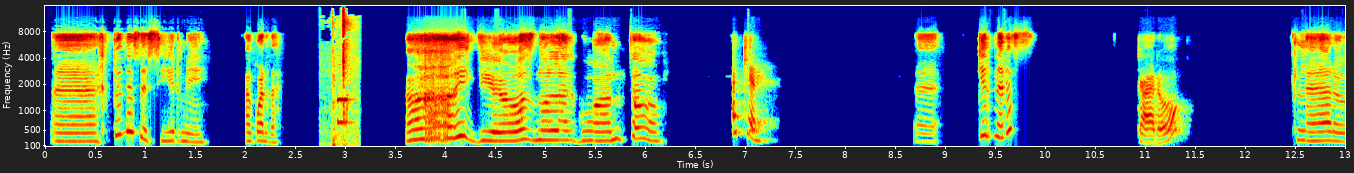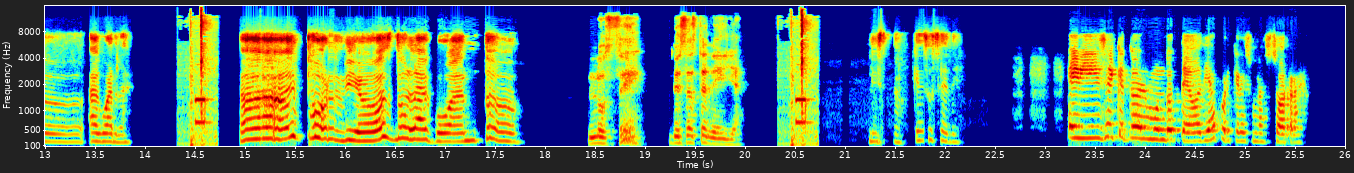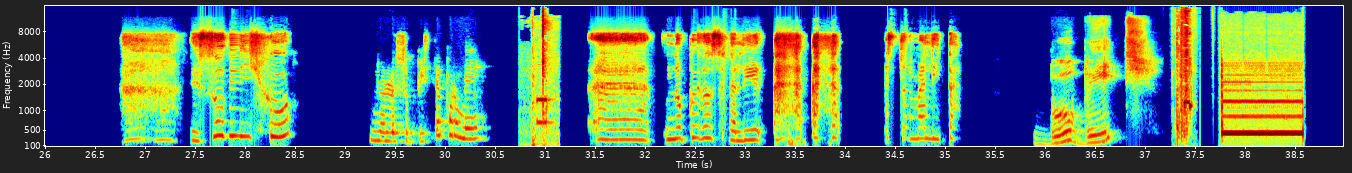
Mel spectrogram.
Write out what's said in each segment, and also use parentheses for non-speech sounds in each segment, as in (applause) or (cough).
Ah, puedes decirme. Aguarda. Ay, Dios, no la aguanto. ¿A quién? Eh, ¿Quién eres? ¿Caro? Claro, aguarda. Ay, por Dios, no la aguanto. Lo sé. Deshazte de ella. Listo, ¿qué sucede? Evi dice que todo el mundo te odia porque eres una zorra. (gasps) ¿Eso dijo? ¿No lo supiste por mí? Ah, no puedo salir. (laughs) Estoy malita. Boo bitch.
